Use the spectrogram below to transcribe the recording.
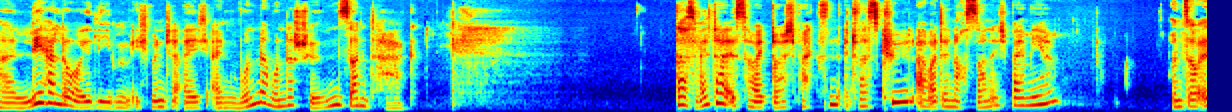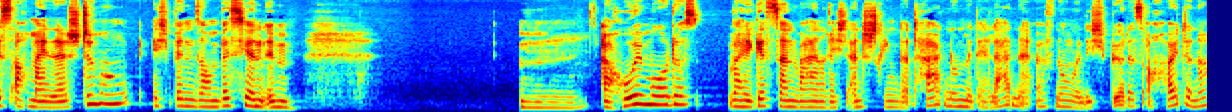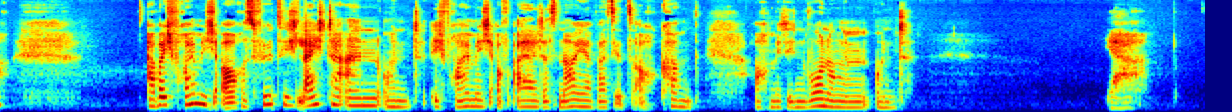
Hallo, ihr Lieben, ich wünsche euch einen wunder wunderschönen Sonntag. Das Wetter ist heute durchwachsen, etwas kühl, aber dennoch sonnig bei mir. Und so ist auch meine Stimmung. Ich bin so ein bisschen im, im Erholmodus, weil gestern war ein recht anstrengender Tag nun mit der Ladeneröffnung und ich spüre das auch heute noch. Aber ich freue mich auch. Es fühlt sich leichter an und ich freue mich auf all das Neue, was jetzt auch kommt. Auch mit den Wohnungen und ja,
